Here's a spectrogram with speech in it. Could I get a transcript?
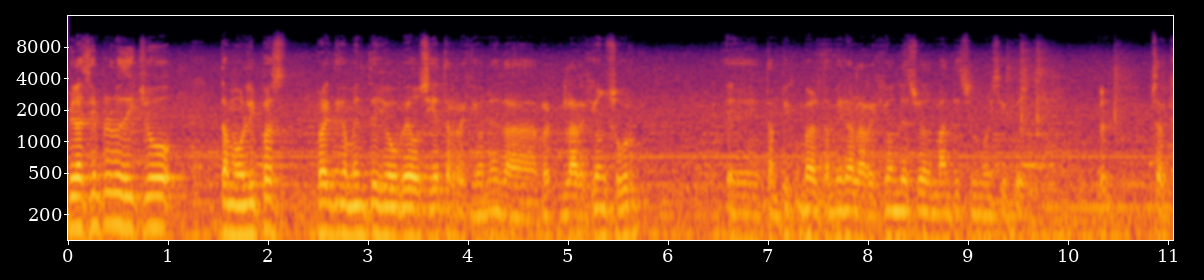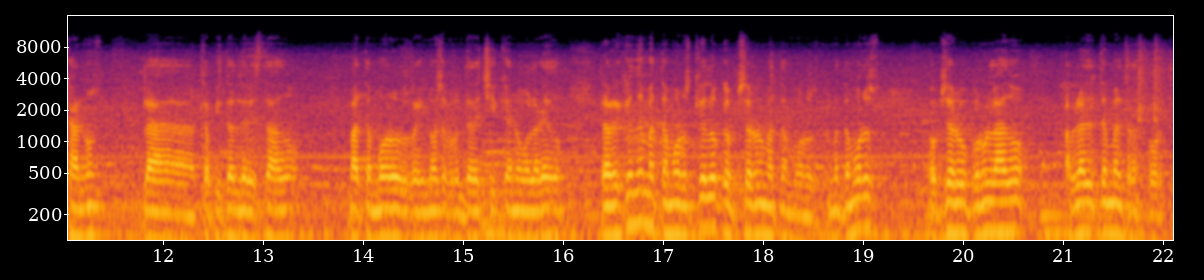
Mira, siempre lo he dicho, Tamaulipas prácticamente yo veo siete regiones, la, región sur, eh, Tampico, Altamira, la región de Ciudad Mante y sus municipios cercanos, la capital del estado, Matamoros, Reynosa, Frontera Chica, Nuevo Laredo. La región de Matamoros, ¿qué es lo que observo en Matamoros? Matamoros observo, por un lado, hablar del tema del transporte.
